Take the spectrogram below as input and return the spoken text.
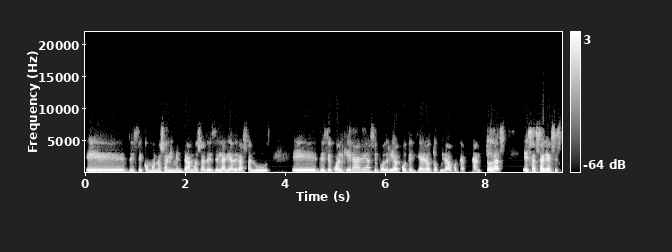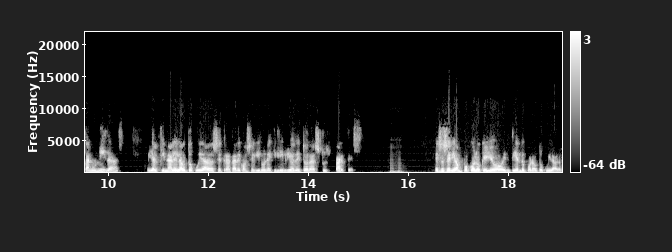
eh, desde cómo nos alimentamos, desde el área de la salud, eh, desde cualquier área se podría potenciar el autocuidado porque al final todas esas áreas están unidas y al final el autocuidado se trata de conseguir un equilibrio de todas tus partes. Eso sería un poco lo que yo entiendo por autocuidado.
